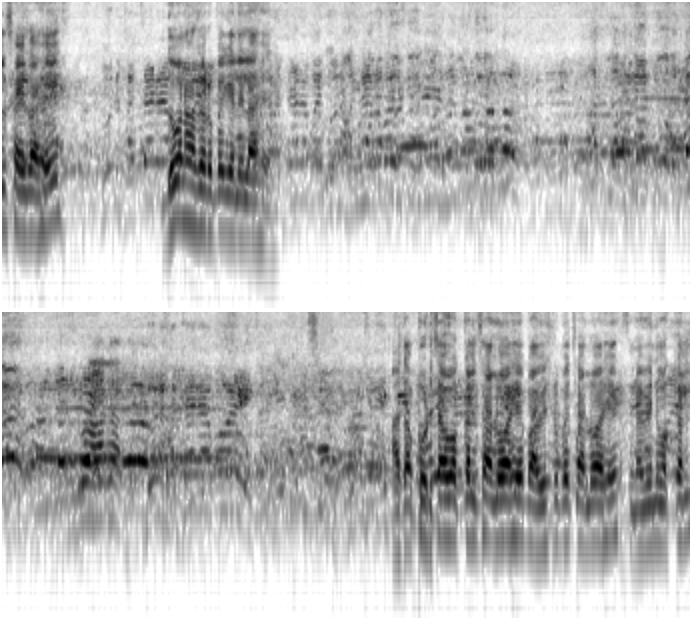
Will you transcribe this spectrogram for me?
मुक्कल साईज आहे. दोन हजार रुपये गेलेला आहे. आता पुढचा वक्कल चालू आहे. बावीस रुपये चालू आहे. नवीन वक्कल.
